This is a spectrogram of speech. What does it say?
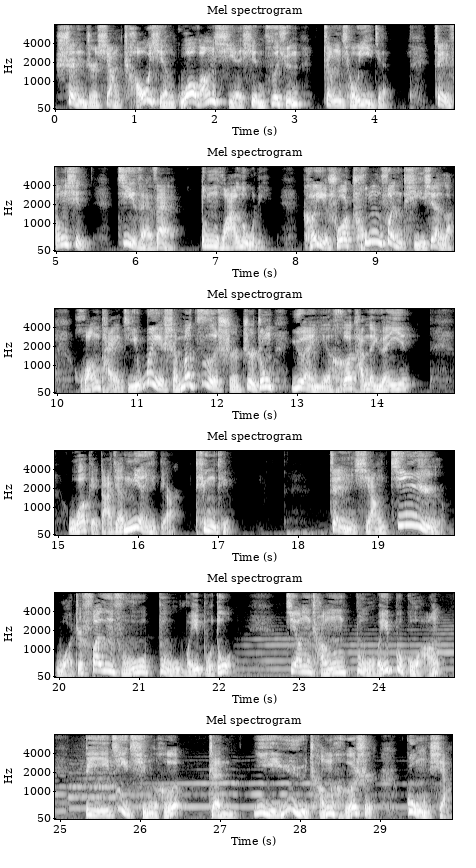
甚至向朝鲜国王写信咨询，征求意见。这封信记载在。《东华录》里可以说充分体现了皇太极为什么自始至终愿意和谈的原因。我给大家念一点听听。朕想今日我之藩服不为不多，江城不为不广，笔记请和，朕亦欲成何事，共享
